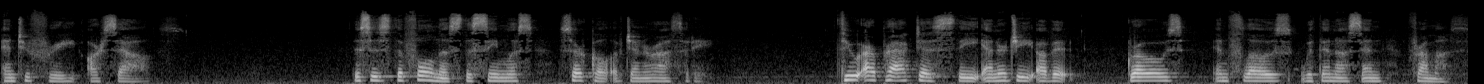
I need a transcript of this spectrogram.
and to free ourselves. This is the fullness, the seamless circle of generosity. Through our practice, the energy of it grows and flows within us and from us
